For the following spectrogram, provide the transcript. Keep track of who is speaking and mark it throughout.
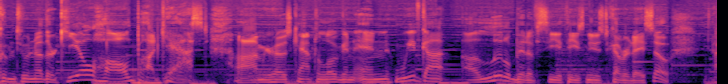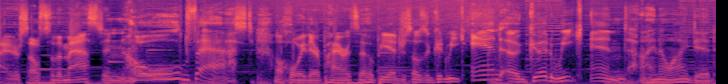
Speaker 1: Welcome to another Keelhauled podcast. I'm your host, Captain Logun, and we've got a little bit of Sea of Thieves news to cover today. So tie yourselves to the mast and hold fast. Ahoy there, pirates. I hope you had yourselves a good week and a good weekend. I know I did.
